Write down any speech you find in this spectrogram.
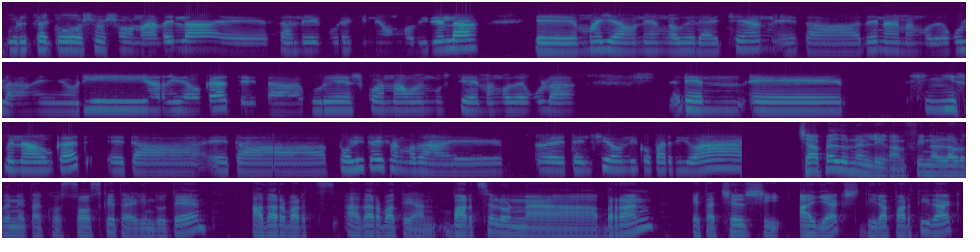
guretzako oso oso ona dela, e, zale gurekin egongo direla, e, maila honean gaudela etxean, eta dena emango degula. E, hori argi daukat, eta gure eskuan dagoen guztia emango degula, den e, sinismena daukat eta eta polita izango da e, e, tentsio hondiko partidua. Txapeldunen ligan final laurdenetako zozketa egin dute, adar, adar batean Barcelona Bran eta Chelsea Ajax dira partidak,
